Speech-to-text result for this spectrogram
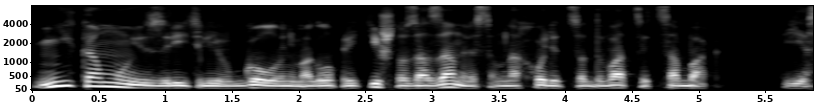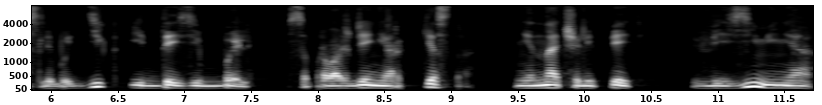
Никому из зрителей в голову не могло прийти, что за занавесом находится 20 собак. Если бы Дик и Дейзи Белль в сопровождении оркестра не начали петь «Вези меня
